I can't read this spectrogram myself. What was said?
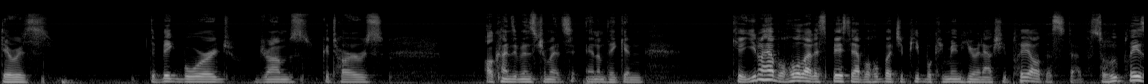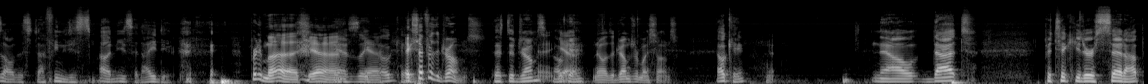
there was the big board, drums, guitars, all kinds of instruments. And I'm thinking, okay, you don't have a whole lot of space to have a whole bunch of people come in here and actually play all this stuff. So who plays all this stuff? And you just smiled and you said, I do. Pretty much, yeah. Yeah, like, okay. Except for the drums. That's the drums? Uh, Okay. Yeah. No, the drums are my sons. Okay. Yeah. Now that particular setup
